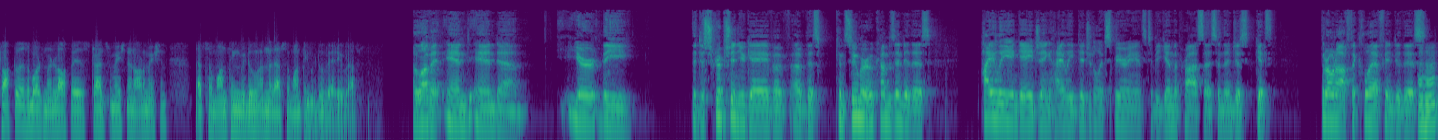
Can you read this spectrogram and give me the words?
talk to us about middle office transformation and automation. That's the one thing we do, and that's the one thing we do very well. I love it. And, and, uh, you're the the description you gave of, of this consumer who comes into this highly engaging, highly digital experience to begin the process and then just gets thrown off the cliff into this uh-huh.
